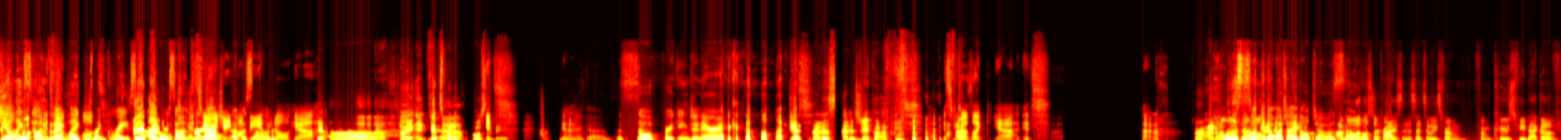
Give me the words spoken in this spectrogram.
the only Well, song that I very- liked well, was when it's Grace very sang her song in the Very Very last episode. idol, yeah. Yeah. Uh, so it, it fits what Yeah. it's supposed to be. It's Oh yeah. my god, it's so freaking generic. Yes, that is that is J-pop. it's it's because like yeah, it's I don't know. or idol. Well, this is why I don't watch idol shows. I'm so. a little surprised in the sense, at least from from Koo's feedback of,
